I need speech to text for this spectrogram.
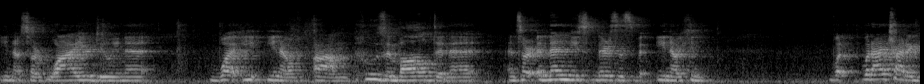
you know sort of why you're doing it what you, you know, um, who's involved in it, and sort. And then you, there's this, you know, you can. What what I try to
